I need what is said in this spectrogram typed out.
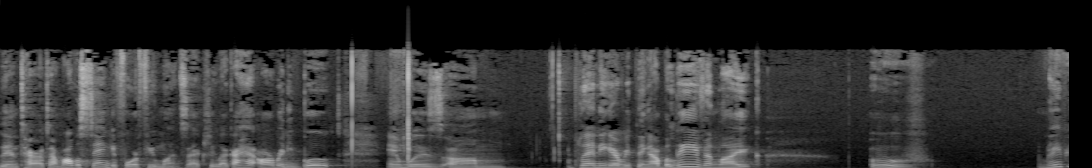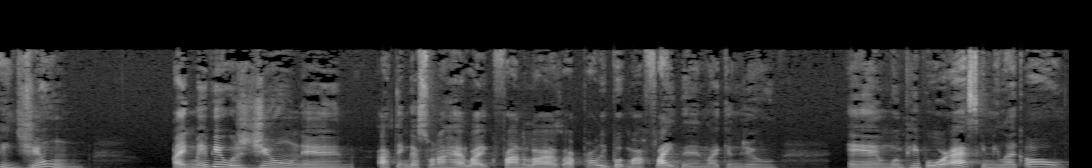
the entire time. I was saying it for a few months actually. Like I had already booked and was um, planning everything. I believe in like, ooh, maybe June. Like maybe it was June, and I think that's when I had like finalized. I probably booked my flight then, like in June. And when people were asking me like, oh,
